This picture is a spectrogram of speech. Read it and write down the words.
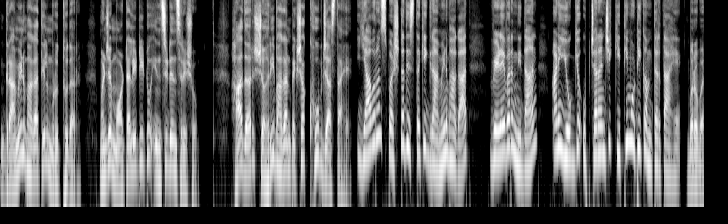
ग्रामीण भागातील मृत्यूदर म्हणजे मॉर्टॅलिटी टू इन्सिडेन्स रेशो हा दर शहरी भागांपेक्षा खूप जास्त आहे. यावरून स्पष्ट दिसतं की ग्रामीण भागात वेळेवर निदान आणि योग्य उपचारांची किती मोठी कमतरता आहे. बरोबर.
